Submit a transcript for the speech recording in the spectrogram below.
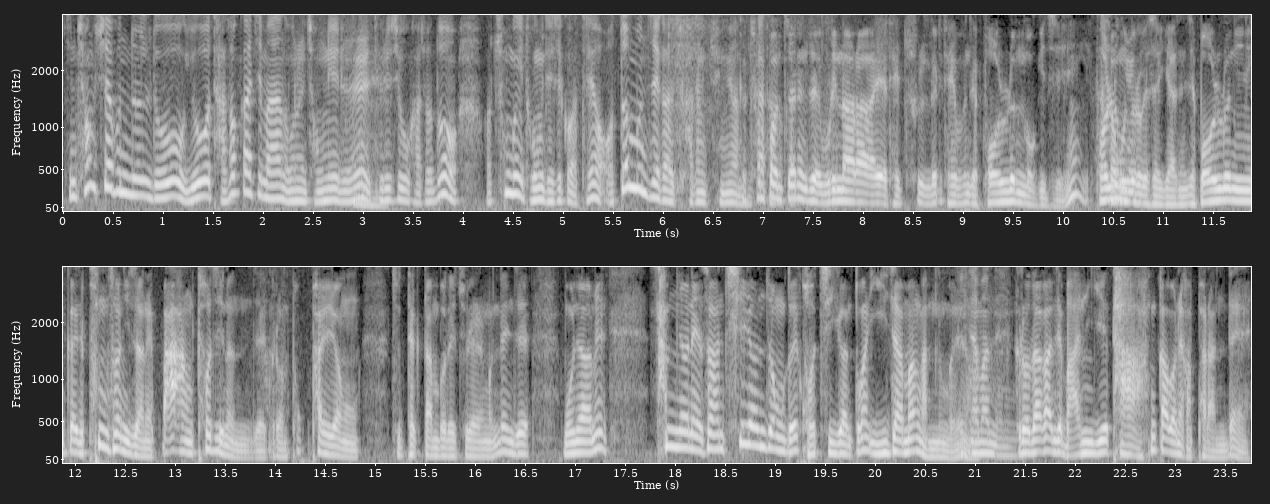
지금 청취자분들도 요 다섯 가지만 오늘 정리를 네. 들으시고 가셔도 충분히 도움이 되실 것 같아요. 어떤 문제가 가장 중요합니까? 첫 번째는 이제 우리나라의 대출들이 대부분 이제 벌룬목이지. 벌룬 유럽에서 얘기하는 이제 벌룬이니까 이제 풍선이잖아요. 빵 터지는 이제 그런 폭발형 주택담보대출이라는 건데 이제 뭐냐면 3년에서 한 7년 정도의 거치 기간 동안 이자만 갚는 거예요. 이자만 내는 그러다가 이제 만기에 다 한꺼번에 갚아라는데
